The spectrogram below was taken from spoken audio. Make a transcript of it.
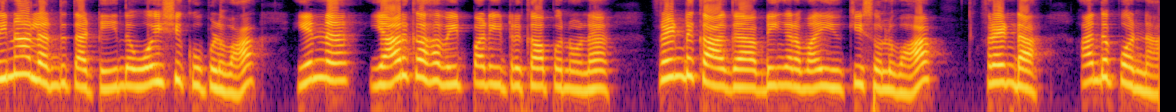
பின்னாலேருந்து தட்டி இந்த ஓய்ஷி கூப்பிடுவான் என்ன? யாருக்காக வெயிட் பண்ணிகிட்டு இருக்கா பண்ணோன்னே ஃப்ரெண்டுக்காக அப்படிங்கிற மாதிரி யுக்கி சொல்லுவா. ஃப்ரெண்டா அந்த பொண்ணா?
